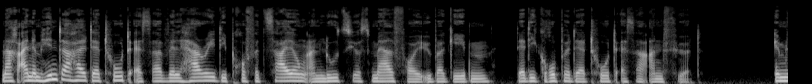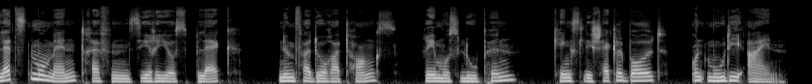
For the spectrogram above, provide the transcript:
Nach einem Hinterhalt der Todesser will Harry die Prophezeiung an Lucius Malfoy übergeben, der die Gruppe der Todesser anführt. Im letzten Moment treffen Sirius Black, Nymphadora Tonks, Remus Lupin, Kingsley Shacklebolt und Moody ein.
